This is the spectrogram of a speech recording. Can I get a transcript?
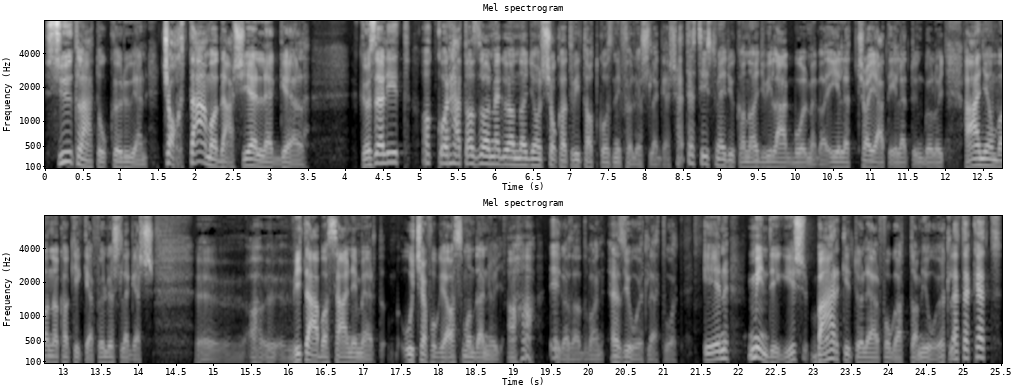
szűklátókörűen, csak támadás jelleggel közelít, akkor hát azzal meg olyan nagyon sokat vitatkozni fölösleges. Hát ezt ismerjük a nagyvilágból, meg a élet, saját életünkből, hogy hányan vannak, akikkel fölösleges a vitába szállni, mert úgyse fogja azt mondani, hogy aha, igazad van, ez jó ötlet volt. Én mindig is bárkitől elfogadtam jó ötleteket,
